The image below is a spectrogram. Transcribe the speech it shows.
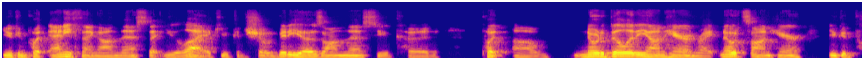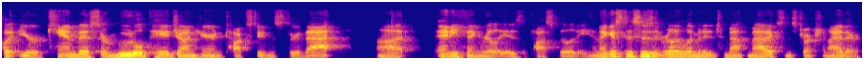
You can put anything on this that you like. You could show videos on this. You could put um, notability on here and write notes on here. You could put your Canvas or Moodle page on here and talk students through that. Uh, anything really is the possibility. And I guess this isn't really limited to mathematics instruction either.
